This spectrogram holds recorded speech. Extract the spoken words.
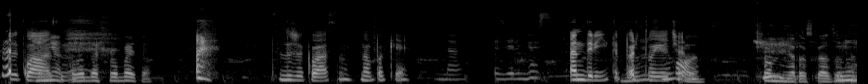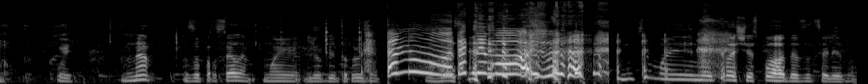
Дуже Ні, коли будеш робити. Це дуже класно, навпаки. Да. Звільнюсь. Андрій, тепер твоя черга. Що мені розказувати? Ой. Мене запросили мої любі друзі. Ну, так не можу. Ну, Це мої найкращі спогади за це літо.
